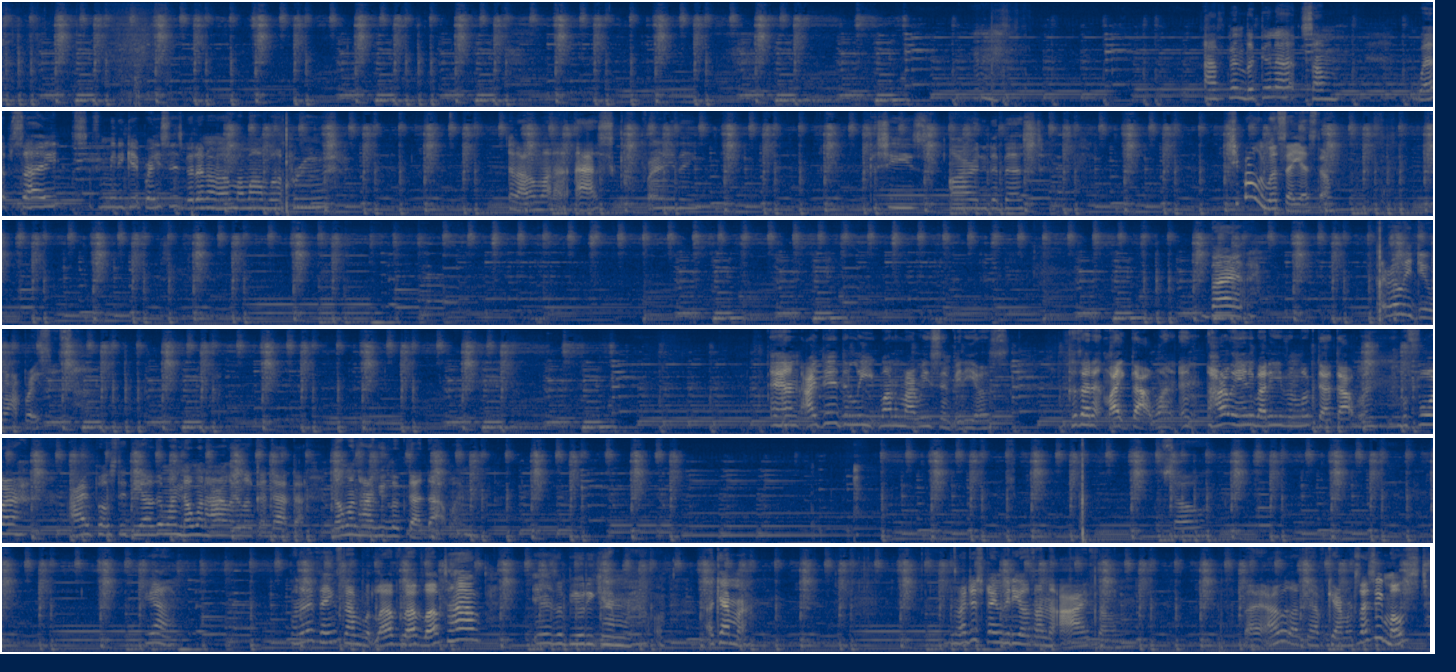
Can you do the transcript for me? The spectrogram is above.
Been looking at some websites for me to get braces, but I don't know if my mom will approve. And I don't want to ask for anything. Because she's already the best. She probably would say yes, though. Braces. And I did delete one of my recent videos because I didn't like that one and hardly anybody even looked at that one. Before I posted the other one. No one hardly looked at that, that no one hardly looked at that one would love love love to have is a beauty camera. A camera. I just stream videos on the iPhone. But I would love to have a camera because I see most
